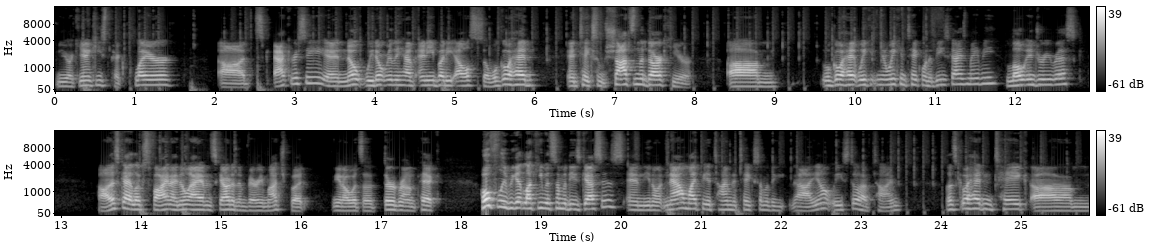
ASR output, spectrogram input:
New York Yankees pick player uh, accuracy, and nope, we don't really have anybody else. So we'll go ahead and take some shots in the dark here. Um, we'll go ahead. We can, you know, we can take one of these guys maybe. Low injury risk. Uh, this guy looks fine. I know I haven't scouted him very much, but you know it's a third round pick. Hopefully we get lucky with some of these guesses, and you know now might be a time to take some of the. Uh, you know we still have time. Let's go ahead and take um,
